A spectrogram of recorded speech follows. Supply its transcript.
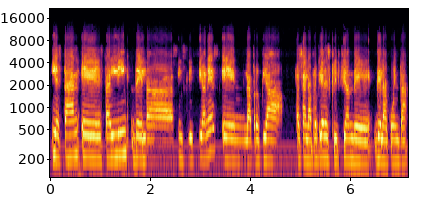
y están, eh, está el link de las inscripciones en la propia o sea, la propia descripción de, de, la cuenta.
